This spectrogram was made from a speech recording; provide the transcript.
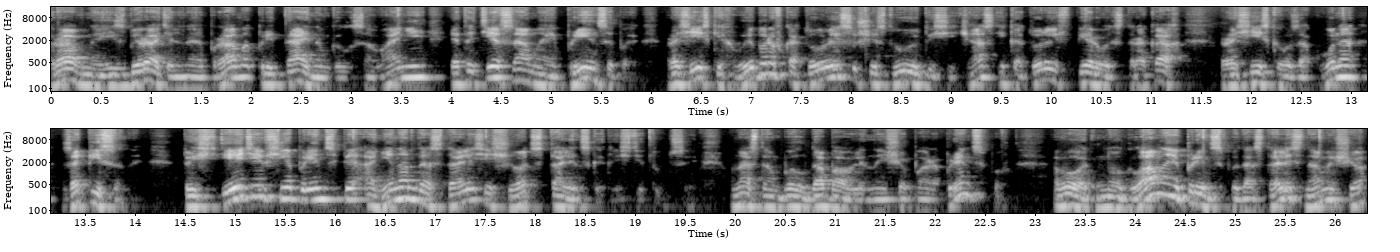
равное избирательное право при тайном голосовании – это те самые принципы российских выборов, которые существуют и сейчас, и которые в первых строках российского закона записаны. То есть эти все принципы, они нам достались еще от Сталинской Конституции. У нас там было добавлено еще пара принципов, вот. Но главные принципы достались нам еще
